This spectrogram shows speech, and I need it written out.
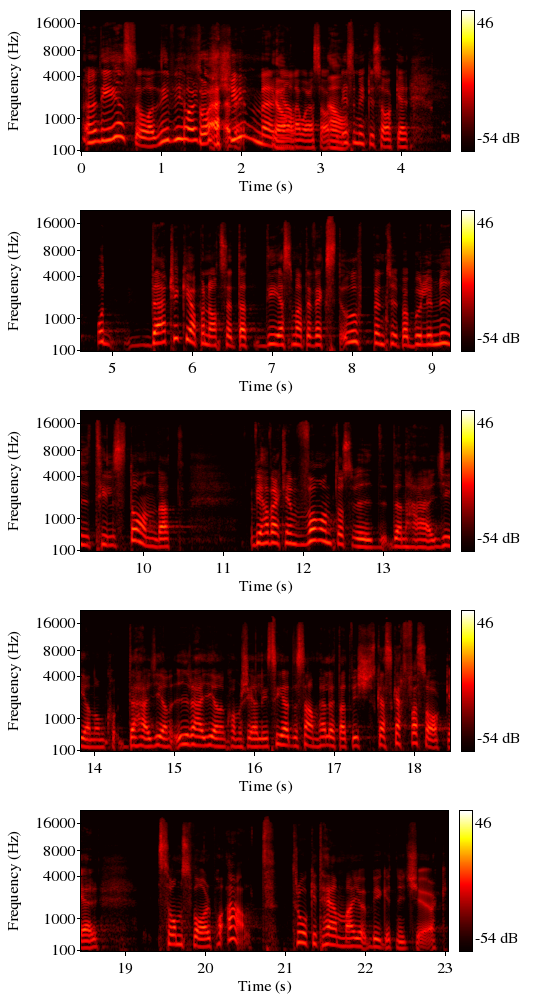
ja, men det är så. vi har ett bekymmer med alla våra saker. Ja. Det är så mycket saker. Och där tycker jag på något sätt att det är som att det växt upp en typ av bulimitillstånd. Att vi har verkligen vant oss vid den här genom, det här, i det här genomkommersialiserade samhället att vi ska skaffa saker som svar på allt. Tråkigt hemma, bygg ett nytt kök.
